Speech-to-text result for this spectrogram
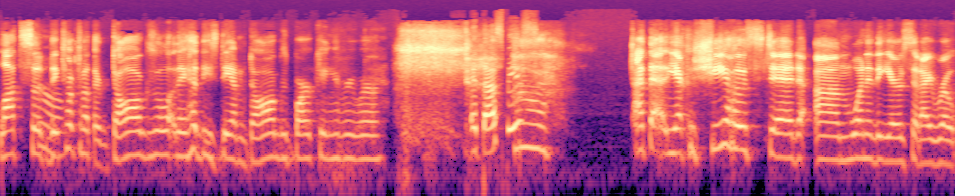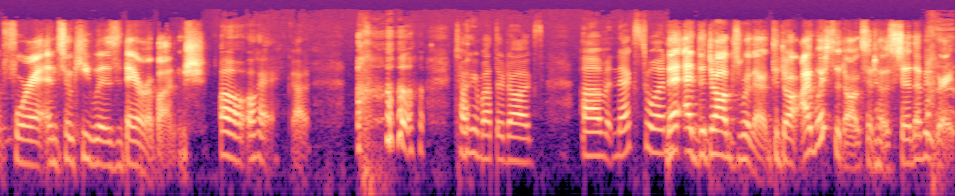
Lots of they Oh. talked about their dogs a lot. They had these damn dogs barking everywhere. At the ESPYS? At that, yeah, because she hosted um, one of the years that I wrote for it, and so he was there a bunch. oh, okay, got it. Talking about their dogs. Um, next one. The, uh, the dogs were there. The dog. I wish the dogs had hosted. That'd be great.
